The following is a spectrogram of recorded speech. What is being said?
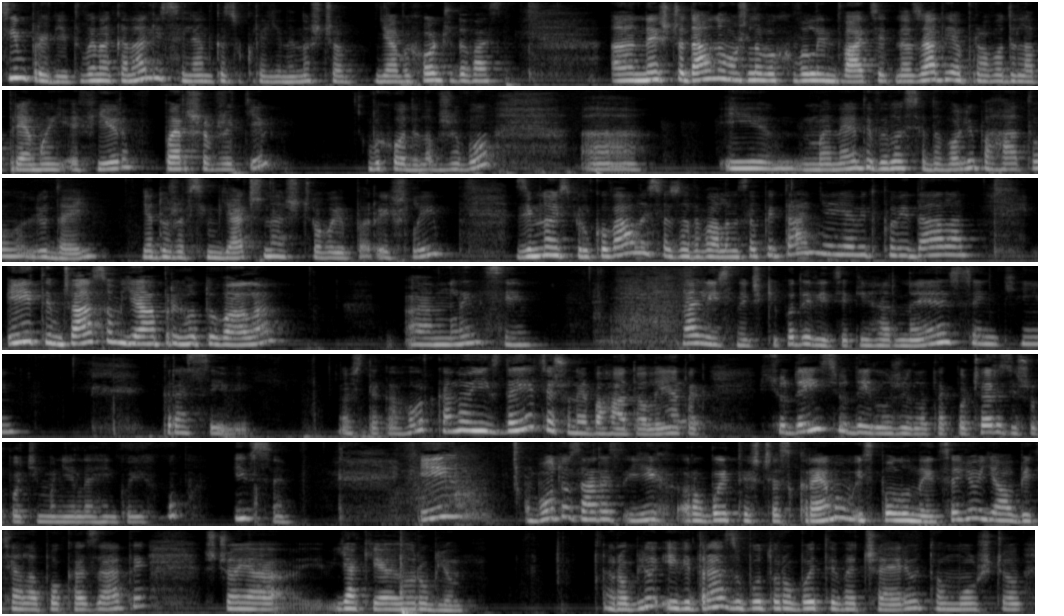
Всім привіт! Ви на каналі Селянка з України. Ну що, я виходжу до вас. Е, Нещодавно, можливо, хвилин 20 назад, я проводила прямий ефір вперше в житті. Виходила вживу. Е, І мене дивилося доволі багато людей. Я дуже всім вдячна, що ви перейшли. Зі мною спілкувалися, задавали запитання, я відповідала. І тим часом я приготувала е, млинці. Наліснички, подивіться, які гарнесенькі, красиві. Ось така горка. Ну, їх здається, що небагато, але я так сюди і сюди ложила, так по черзі, щоб потім мені легенько їх оп, і все. І буду зараз їх робити ще з кремом і з полуницею. Я обіцяла показати, що я, як я його роблю. Роблю і відразу буду робити вечерю, тому що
